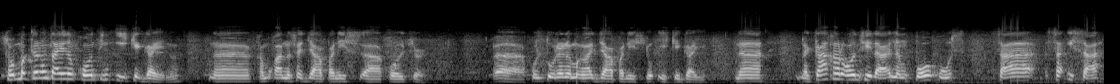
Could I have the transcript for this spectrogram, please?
so magkaroon tayo ng konting ikigai, no? Na kamukha na sa Japanese ah, culture. Ah, kultura ng mga Japanese yung ikigai na nagkakaroon sila ng focus sa sa isa,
